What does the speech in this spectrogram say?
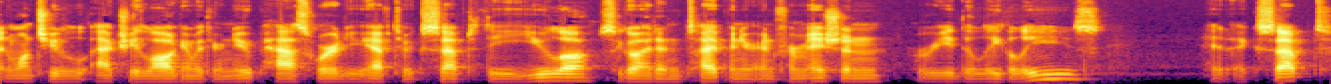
Then once you actually log in with your new password, you have to accept the EULA. So go ahead and type in your information, read the legalese, hit accept.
